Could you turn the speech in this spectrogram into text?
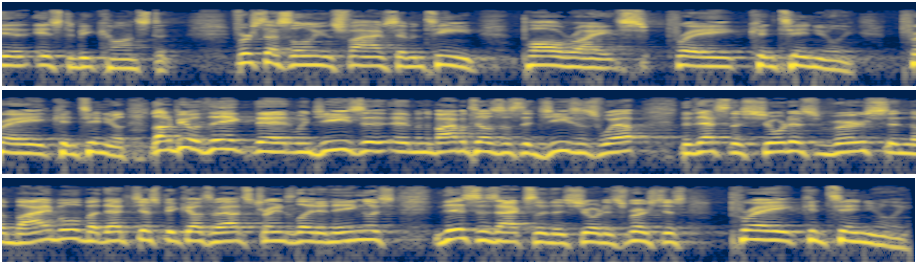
is, is to be constant. 1 Thessalonians 5 17, Paul writes, pray continually. Pray continually. A lot of people think that when Jesus, uh, when the Bible tells us that Jesus wept, that that's the shortest verse in the Bible, but that's just because of how it's translated in English. This is actually the shortest verse. Just pray continually.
